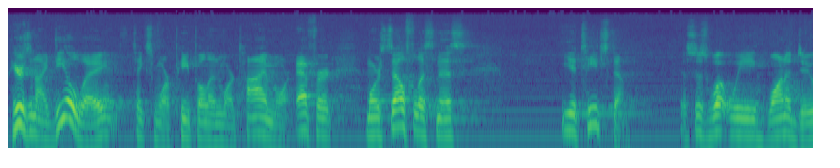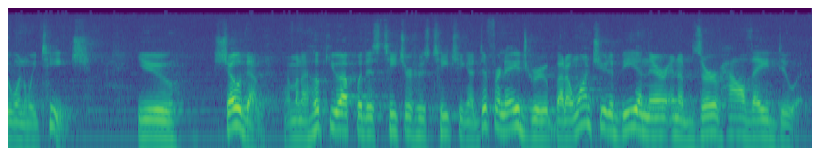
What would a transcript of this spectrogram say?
Here's an ideal way. It takes more people and more time, more effort, more selflessness. You teach them. This is what we want to do when we teach you show them. I'm going to hook you up with this teacher who's teaching a different age group, but I want you to be in there and observe how they do it.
